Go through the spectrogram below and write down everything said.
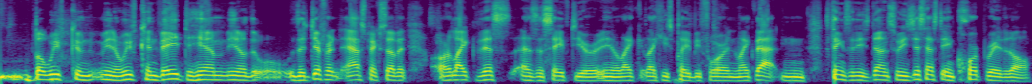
but we've con- you know we've conveyed to him you know the, the different aspects of it are like this as a safety or you know like like he's played before and like that and things that he's done. So he just has to incorporate it all.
